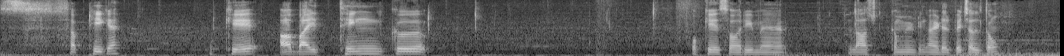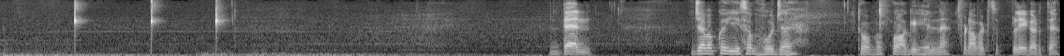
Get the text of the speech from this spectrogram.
सब ठीक है? ओके अब आई थिंक ओके सॉरी मैं लास्ट कम्यूटिंग आइडल पे चलता हूँ। देन जब आपका ये सब हो जाए तो अब आपको आगे खेलना है, फटाफट से प्ले करते हैं।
